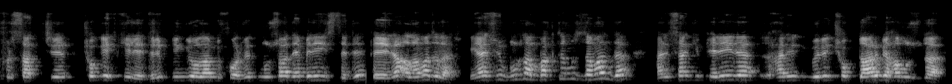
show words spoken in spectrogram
fırsatçı, çok etkili, driplingi olan bir forvet. Musa Dembele'yi istedi. Pereira alamadılar. Yani şimdi buradan baktığımız zaman da hani sanki Pereira hani böyle çok dar bir havuzda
